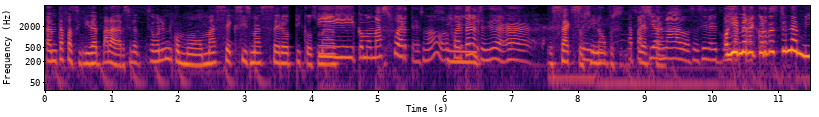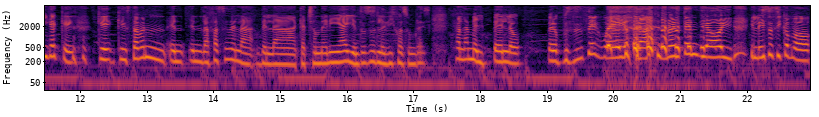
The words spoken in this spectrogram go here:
tanta facilidad para dárselo, se vuelven como más sexys, más eróticos, más... Y como más fuertes, ¿no? Sí. Fuerte en el sentido de... "Arr". Exacto, Sí, si no, pues... Apasionados, así de... Oye, me recordaste una amiga que, que, que estaba en, en- en la fase de la, de la cachondería y entonces le dijo a su hombre, jálame el pelo. Pero pues ese güey, o sea, no entendió y, y le hizo así como,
